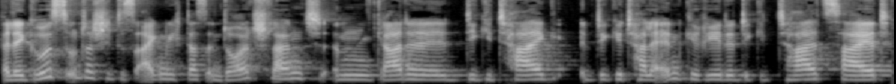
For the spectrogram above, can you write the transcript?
Weil der größte Unterschied ist eigentlich, dass in Deutschland ähm, gerade digital, digitale Endgeräte, Digitalzeit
